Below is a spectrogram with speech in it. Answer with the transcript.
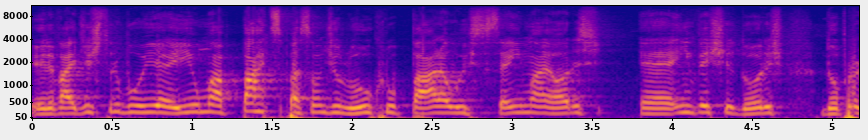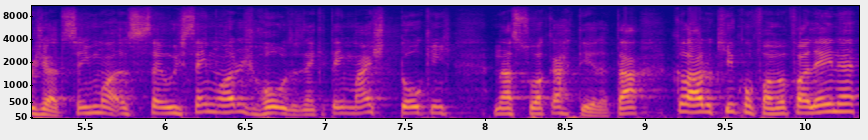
ele vai distribuir aí uma participação de lucro para os 100 maiores é, investidores do projeto, os 100 maiores holders, né, que tem mais tokens na sua carteira, tá? Claro que, conforme eu falei, né,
